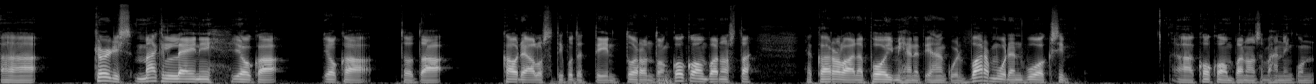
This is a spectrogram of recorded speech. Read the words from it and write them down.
ää, Curtis McLeany, joka, joka tota, kauden alussa tiputettiin Toronton kokoonpanosta, ja Carolina poimi hänet ihan kuin varmuuden vuoksi ää, kokoonpanonsa vähän niin kuin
